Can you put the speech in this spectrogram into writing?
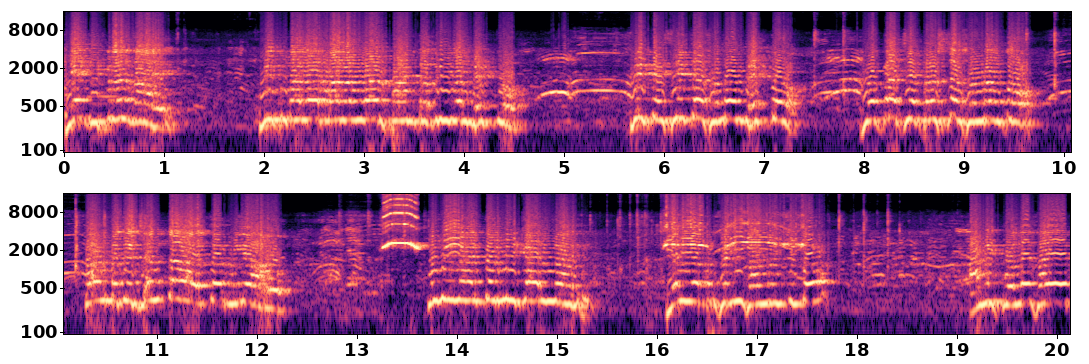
हे डिफरन्स आहे मी तुम्हाला वारंवार पान टपरीवर भेटतो मी तहसीलच्या समोर भेटतो लोकांचे प्रश्न सोडवतो पण मध्ये जनता आहे तर मी आहो तुम्ही नाही तर मी काही नाही. या प्रसंगी सांगू इच्छितो आम्ही कोल्हे साहेब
